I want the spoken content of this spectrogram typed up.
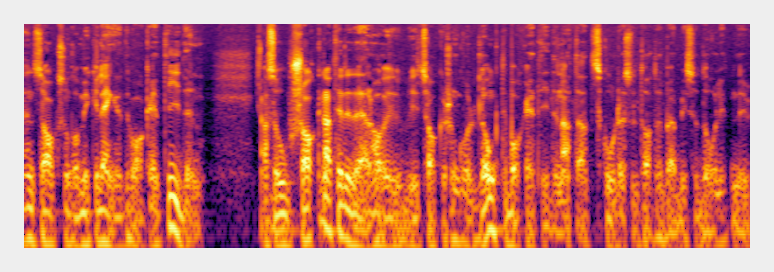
en sak som går mycket längre tillbaka i tiden. Alltså orsakerna till det där har ju saker som går långt tillbaka i tiden, att, att skolresultatet börjar bli så dåligt nu.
